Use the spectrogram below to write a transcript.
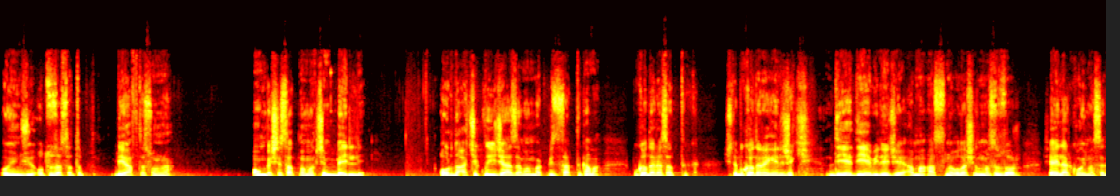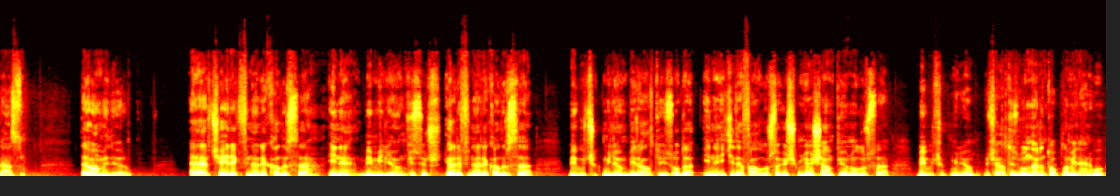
oyuncuyu 30'a satıp bir hafta sonra 15'e satmamak için belli. Orada açıklayacağı zaman bak biz sattık ama bu kadara sattık. İşte bu kadara gelecek diye diyebileceği ama aslında ulaşılması zor şeyler koyması lazım. Devam ediyorum. Eğer çeyrek finale kalırsa yine 1 milyon küsür. Yarı finale kalırsa 1,5 milyon 1,600 o da yine iki defa olursa 3 milyon. Şampiyon olursa 1,5 milyon 3,600. Bunların toplamıyla yani bu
